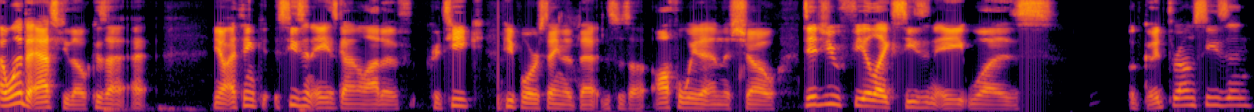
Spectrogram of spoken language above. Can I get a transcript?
I wanted to ask you though, because I, I, you know, I think season eight has gotten a lot of critique. People were saying that that this was an awful way to end the show. Did you feel like season eight was a good throne season,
